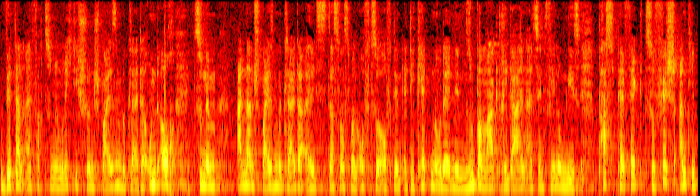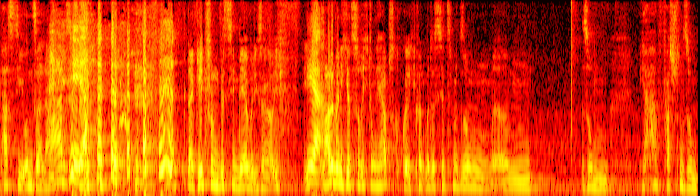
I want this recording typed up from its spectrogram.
wird dann einfach zu einem richtig schönen Speisenbegleiter und auch zu einem anderen Speisenbegleiter als das, was man oft so auf den Etiketten oder in den Supermarktregalen als Empfehlung liest. Passt perfekt zu Fisch, Antipasti und Salat. Ja. da geht schon ein bisschen mehr, würde ich sagen. Aber ich, ich ja. gerade wenn ich jetzt so Richtung Herbst gucke, ich könnte mir das jetzt mit so einem, ähm, so einem ja, fast schon so ein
